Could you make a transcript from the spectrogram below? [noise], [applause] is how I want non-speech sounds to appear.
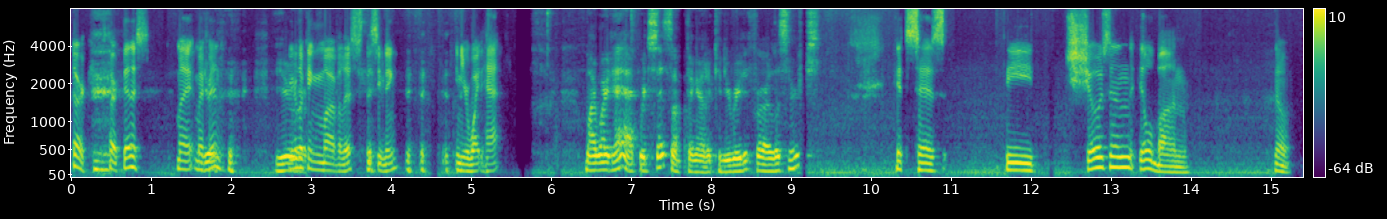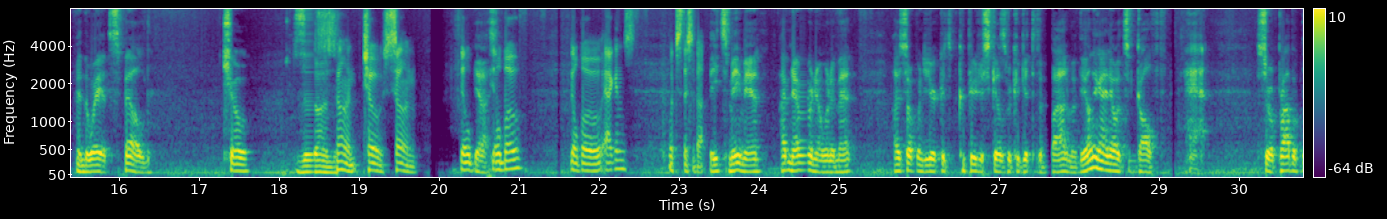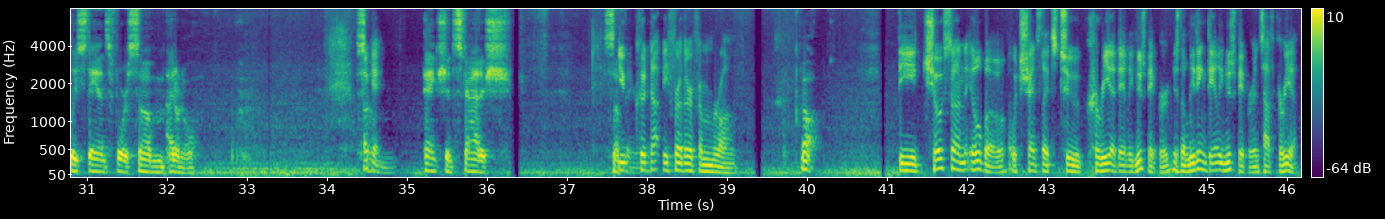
Dark. It's. Dennis, my, my friend, [laughs] You're, you're looking marvelous this evening in your white hat. my white hat, which says something on it. Can you read it for our listeners? It says, "The chosen Ilban." No, And the way it's spelled, Cho Zun. son, Cho, Sun, Il, Yes. Ilbo, Ilbo Agons. What's this about? Beats me, man. I've never known what it meant. I was hoping your computer skills we could get to the bottom of. it. The only thing I know it's a golf hat, so it probably stands for some I don't know. Some Okay. Ancient Scottish. Something. You could not be further from wrong. Oh, The Chosun Ilbo, which translates to Korea Daily Newspaper, is the leading daily newspaper in South Korea.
